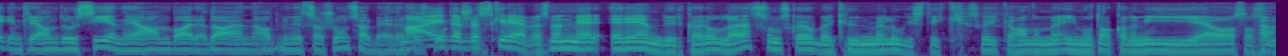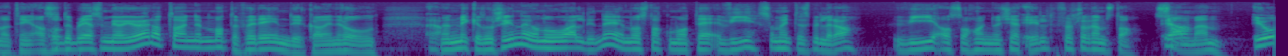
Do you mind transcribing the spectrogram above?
egentlig Andorsin? Er han bare da en administrasjonsarbeider Nei, på det ble skrevet som en mer rendyrka rolle, som skal jobbe kun med logistikk. Skal ikke ha noe med inn mot akademiet og også sånne ting. Altså Det ble så mye å gjøre at han måtte få måte rendyrka den rollen. Ja. Men Mikkel Dorsin er jo nå veldig nøye med å snakke om at det er vi som henter spillere. Vi, altså han og Kjetil, først og fremst, da. Sammen. Ja, jo,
